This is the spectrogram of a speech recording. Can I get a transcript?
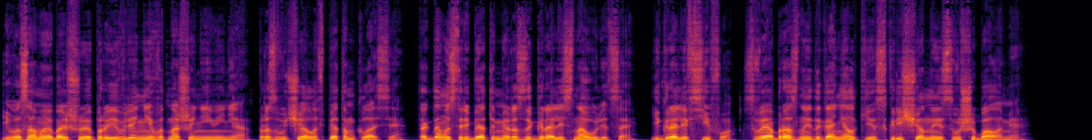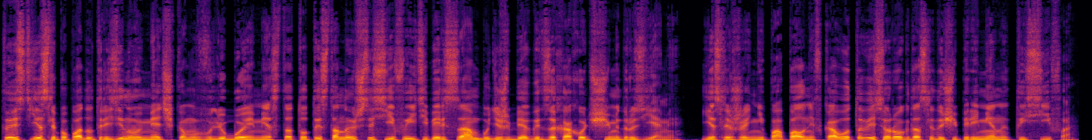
Его самое большое проявление в отношении меня прозвучало в пятом классе. Тогда мы с ребятами разыгрались на улице, играли в сифу, своеобразные догонялки, скрещенные с вышибалами. То есть, если попадут резиновым мячиком в любое место, то ты становишься сифой и теперь сам будешь бегать за хохочущими друзьями. Если же не попал ни в кого, то весь урок до следующей перемены ты сифа.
